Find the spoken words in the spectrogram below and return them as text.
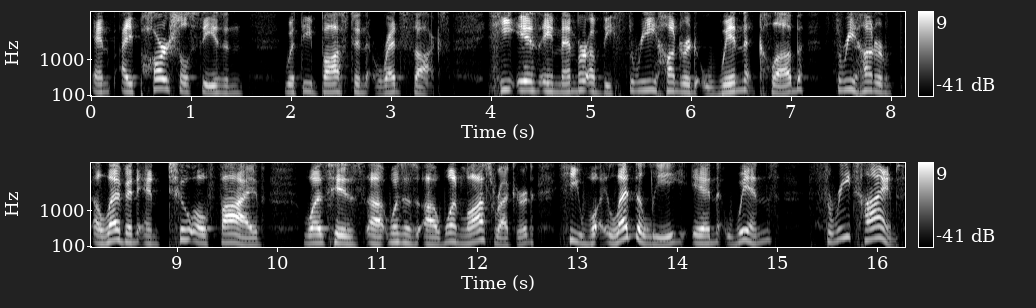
and a partial season with the Boston Red Sox. He is a member of the 300 win club. 311 and 205 was his uh, was his uh, won loss record. He w- led the league in wins three times.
